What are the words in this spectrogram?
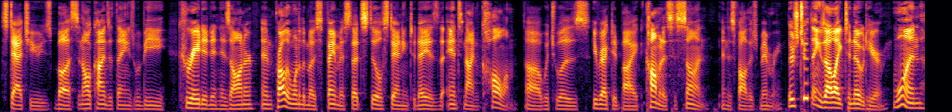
statues, busts, and all kinds of things would be created in his honor. And probably one of the most famous that's still standing today is the Antonine Column, uh, which was erected by Commodus, his son, in his father's memory. There's two things I like to note here. One,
